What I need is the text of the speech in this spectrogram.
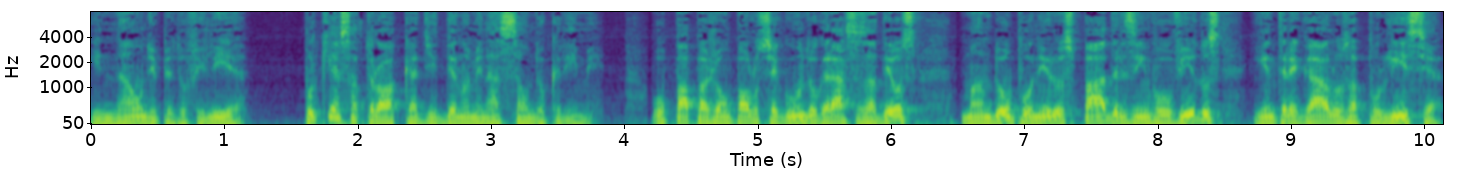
e não de pedofilia. Por que essa troca de denominação do crime? O Papa João Paulo II, graças a Deus, mandou punir os padres envolvidos e entregá-los à polícia,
